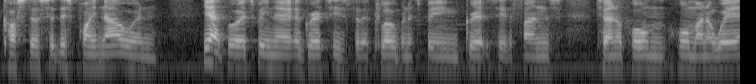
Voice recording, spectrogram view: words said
cost us at this point now, and yeah, but it's been a, a great season for the club, and it's been great to see the fans turn up home, home and away.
